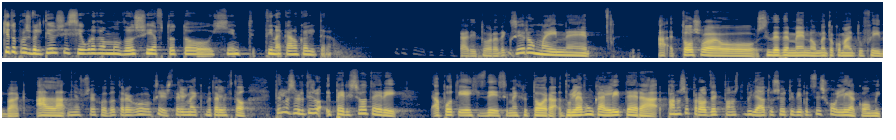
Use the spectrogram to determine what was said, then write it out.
Και το προσβελτίωση σίγουρα θα μου δώσει αυτό το hint τι να κάνω καλύτερα. Και να σε ρωτήσω και κάτι τώρα. Δεν ξέρω αν είναι τόσο συνδεδεμένο με το κομμάτι του feedback, αλλά μιας που έχω εδώ τώρα, εγώ ξέρεις, θέλω να εκμεταλλευτώ. Θέλω να σε ρωτήσω, οι περισσότεροι από ό,τι έχεις δει εσύ μέχρι τώρα, δουλεύουν καλύτερα πάνω σε project, πάνω στη δουλειά τους, σε οτιδήποτε, στη σχολή ακόμη.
